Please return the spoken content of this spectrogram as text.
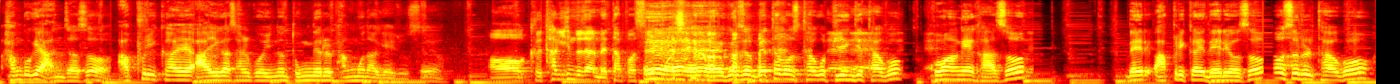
한국에 앉아서 아프리카에 아이가 살고 있는 동네를 방문하게 해줬어요. 어, 그 타기 힘들다는 메타버스. 예, 예, 예. 그래서 메타버스 타고 네, 비행기 네. 타고 공항에 가서 내려, 아프리카에 내려서 버스를 타고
